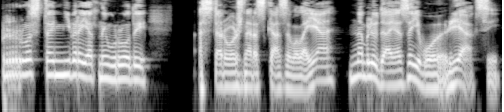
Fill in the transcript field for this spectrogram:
просто невероятные уроды», – осторожно рассказывала я, наблюдая за его реакцией.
